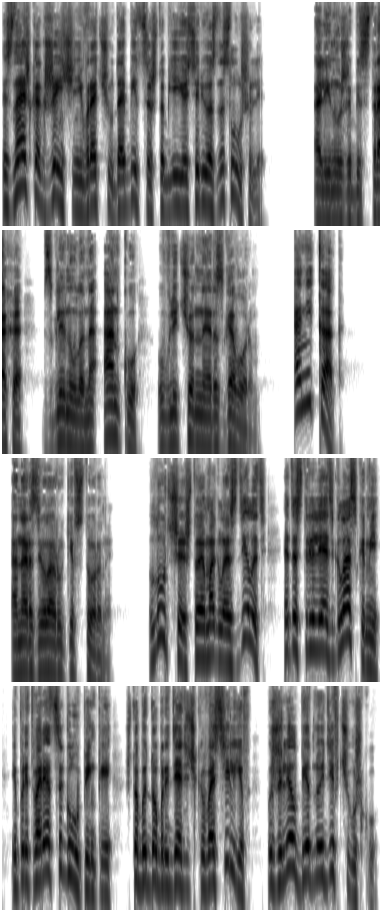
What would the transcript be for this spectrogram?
Ты знаешь, как женщине-врачу добиться, чтобы ее серьезно слушали?» Алина уже без страха взглянула на Анку, увлеченная разговором. «А никак!» Она развела руки в стороны. Лучшее, что я могла сделать, это стрелять глазками и притворяться глупенькой, чтобы добрый дядечка Васильев пожалел бедную девчушку.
